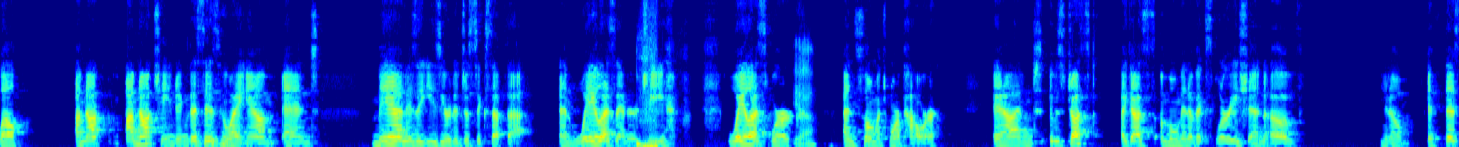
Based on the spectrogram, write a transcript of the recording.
well, I'm not I'm not changing. This is who I am and man is it easier to just accept that and way less energy, way less work yeah. and so much more power. And it was just I guess a moment of exploration of you know, if this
